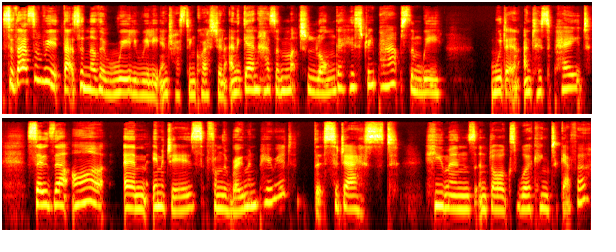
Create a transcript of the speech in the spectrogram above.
So that's a re- that's another really really interesting question, and again has a much longer history perhaps than we would anticipate. So there are um, images from the Roman period that suggest humans and dogs working together,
